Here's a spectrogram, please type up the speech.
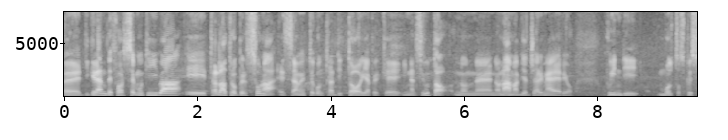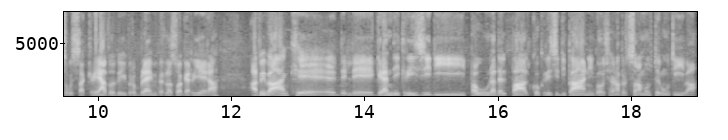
eh, di grande forza emotiva e tra l'altro persona estremamente contraddittoria perché innanzitutto non, eh, non ama viaggiare in aereo, quindi molto spesso questo ha creato dei problemi per la sua carriera aveva anche eh, delle grandi crisi di paura del palco, crisi di panico, cioè una persona molto emotiva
